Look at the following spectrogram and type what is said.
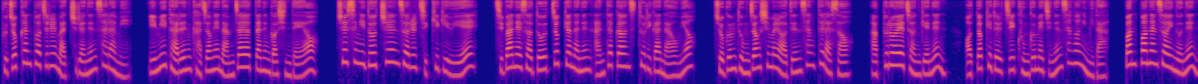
부족한 퍼즐을 맞추려는 사람이 이미 다른 가정의 남자였다는 것인데요. 최승희도 최은서를 지키기 위해 집안에서도 쫓겨나는 안타까운 스토리가 나오며 조금 동정심을 얻은 상태라서 앞으로의 전개는 어떻게 될지 궁금해지는 상황입니다. 뻔뻔한 서인호는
